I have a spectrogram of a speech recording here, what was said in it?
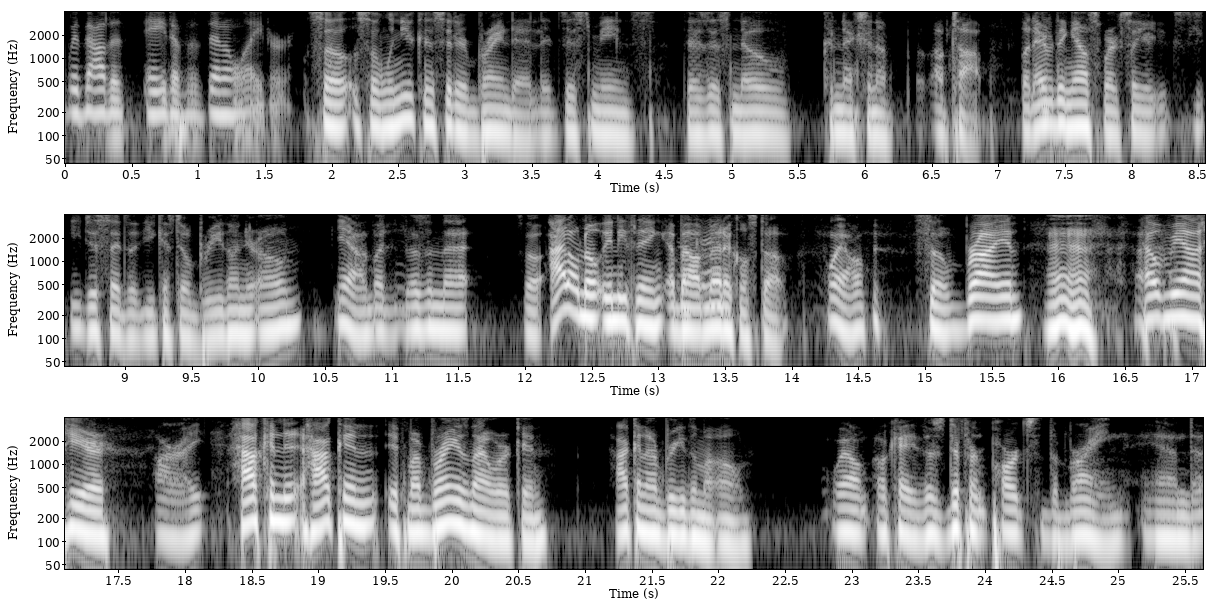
without the aid of a ventilator. So so when you consider brain dead, it just means there's just no connection up up top, but everything else works. So you you just said that you can still breathe on your own, Yeah. but doesn't that? So I don't know anything about Okay. medical stuff. well, So Brian, help me out here. All right. How can it? How can if my brain is not working? How can I breathe on my own? Well, okay, there's different parts of the brain, and uh,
